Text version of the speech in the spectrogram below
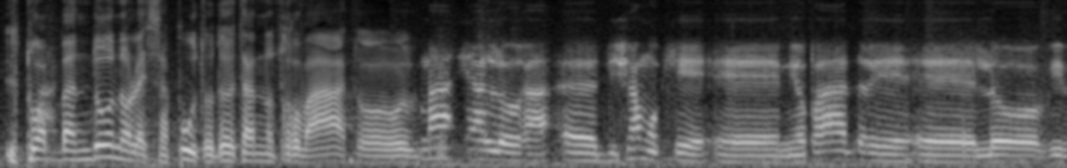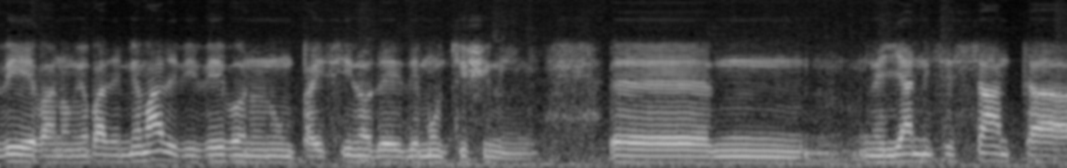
Il tuo abbandono l'hai saputo? Dove ti hanno trovato? Ma allora, eh, diciamo che eh, mio padre eh, lo vivevano, mio padre e mia madre vivevano in un paesino dei de Monticimini. Ehm, negli anni 60...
